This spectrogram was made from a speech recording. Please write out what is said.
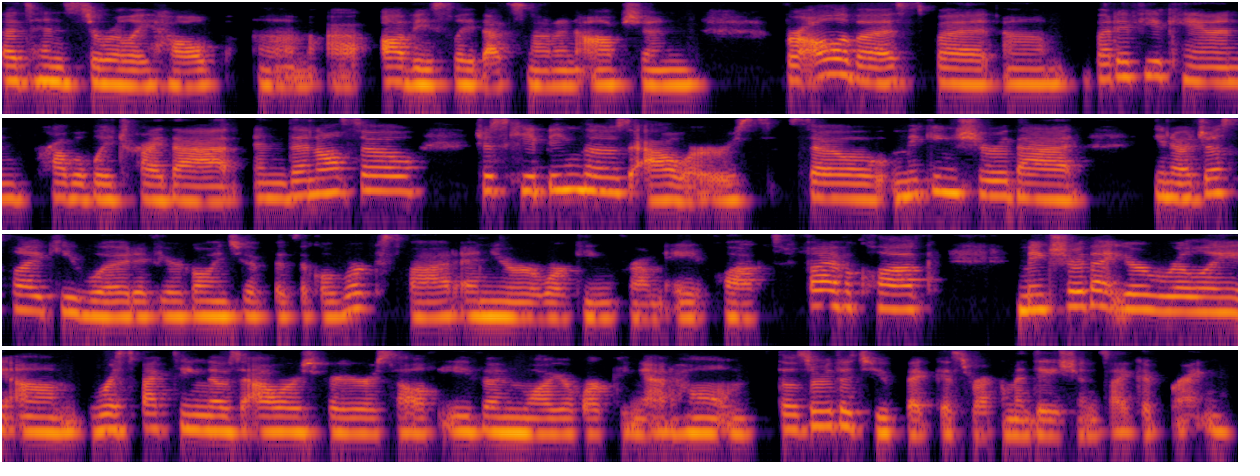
that tends to really help. Um, obviously, that's not an option for all of us, but um, but if you can, probably try that. And then also just keeping those hours. So making sure that you know, just like you would if you're going to a physical work spot and you're working from eight o'clock to five o'clock, make sure that you're really um, respecting those hours for yourself, even while you're working at home. Those are the two biggest recommendations I could bring.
